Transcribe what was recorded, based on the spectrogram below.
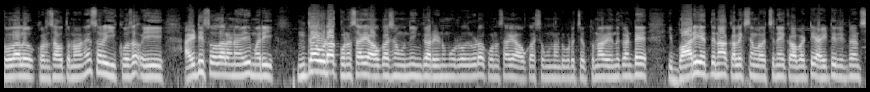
సోదాలు కొనసాగుతున్నాయి సో ఈ కోసం ఈ ఐటీ సోదాలు అనేవి మరి ఇంకా కూడా కొనసాగే అవకాశం ఉంది. ఇంకా రెండు మూడు రోజులు కూడా కొనసాగే అవకాశం ఉందంటూ కూడా చెప్తున్నారు. ఎందుకంటే ఈ భారీ ఎత్తున కలెక్షన్లు వచ్చినాయి కాబట్టి ఐటీ రిటర్న్స్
